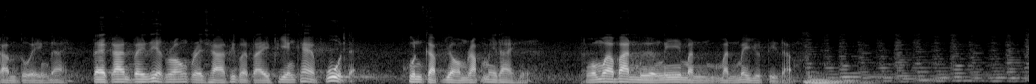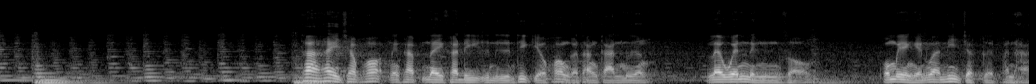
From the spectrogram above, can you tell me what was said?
กรรมตัวเองได้ แต่การไปเรียกร้องประชาธิปไตยเพียงแค่พูด คุณกลับยอมรับไม่ได้เลยผมว่าบ้านเมืองนี้มันมันไม่ยุติธรรมถ้าให้เฉพาะนะครับในคดีอื่น ๆ ที่เกี่ยวข้องกับทางการเมือง และเว้น1นึ ผมเองเห็นว่านี่จะเกิดปัญหา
